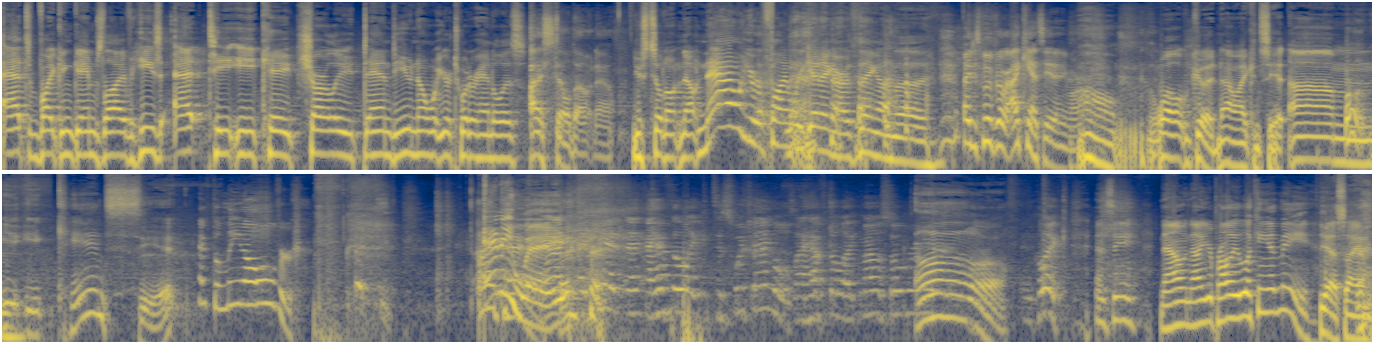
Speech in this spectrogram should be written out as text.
at Viking Games Live. He's at TEK Charlie. Dan, do you know what your Twitter handle is? I still don't know. You still don't know. Now you're finally getting our thing on the. I just moved over. I can't see it anymore. Oh, well, good. Now I can see it. Um, Oh, you, you can see it. I have to lean all over. anyway. I can't. I have to like to switch angles. I have to like mouse over Oh, and click and see. Now, now you're probably looking at me Yes, I am as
